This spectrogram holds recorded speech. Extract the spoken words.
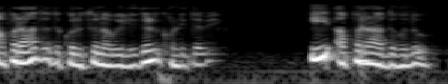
ಅಪರಾಧದ ಕುರಿತು ನಾವು ಇಲ್ಲಿ ತಿಳಿದುಕೊಂಡಿದ್ದೇವೆ. ಈ ಅಪರಾಧವನ್ನು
